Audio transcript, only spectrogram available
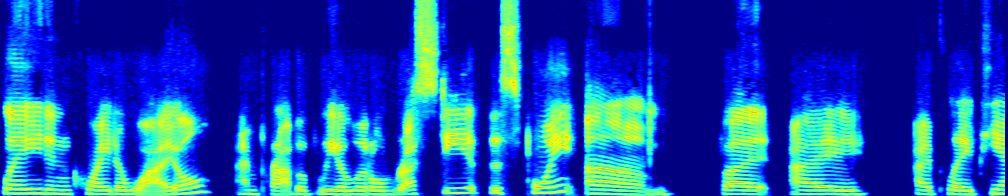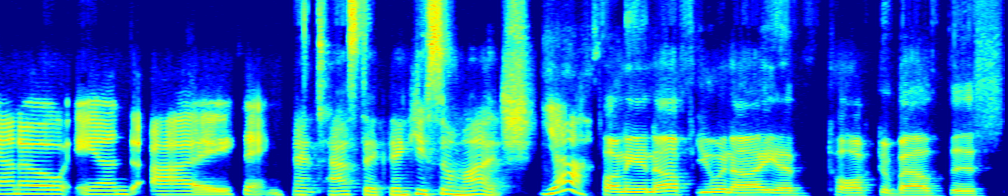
played in quite a while. I'm probably a little rusty at this point. Um, but I I play piano and I sing. Fantastic. Thank you so much. Yeah. Funny enough, you and I have talked about this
